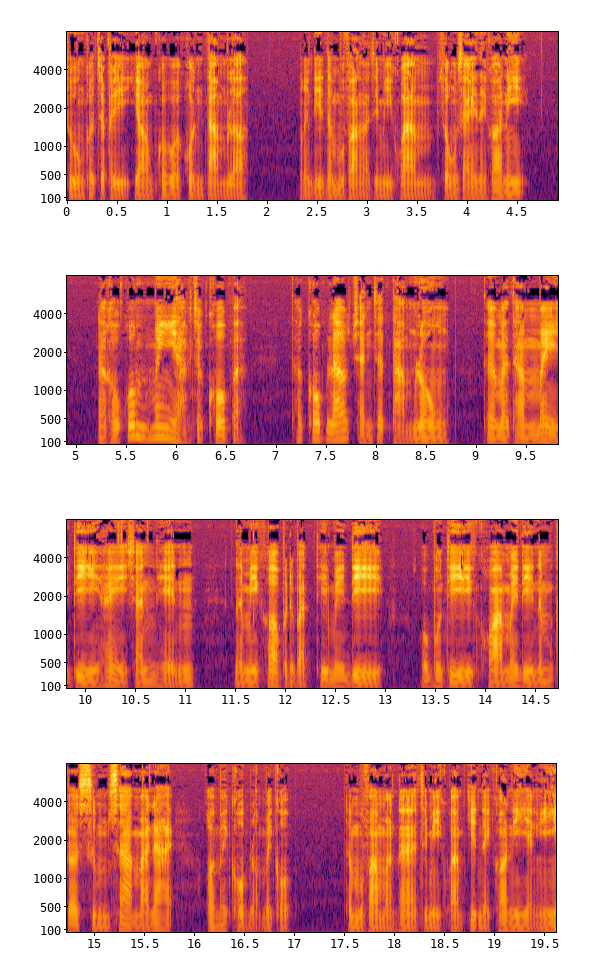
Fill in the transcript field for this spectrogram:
สูงก็จะไปยอมคบกับคนต่ำเหรอบางทีท่านผู้ฟังอาจจะมีความสงสัยในข้อนี้แต่เขาก็ไม่อยากจะคบอะ ถ้าคบแล้วฉันจะต่ำลง เธอมาทำไม่ดีให้ฉันเห็นแต่มีข้อปฏิบัติที่ไม่ดี โอ้บางทีความไม่ดีนั้นมันก็ซึมซาบมาได้โอ้ไม่ครบหรอกไม่ครบท่านผู้ฟังบางท่านอาจจะมีความคิดในข้อนี้อย่างนี้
